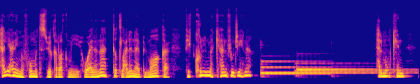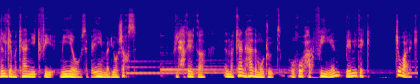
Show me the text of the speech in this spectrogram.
هل يعني مفهوم التسويق الرقمي هو إعلانات تطلع لنا بالمواقع في كل مكان في وجهنا؟ هل ممكن نلقى مكان يكفي 170 مليون شخص؟ في الحقيقة المكان هذا موجود وهو حرفيا بين يديك جوالك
